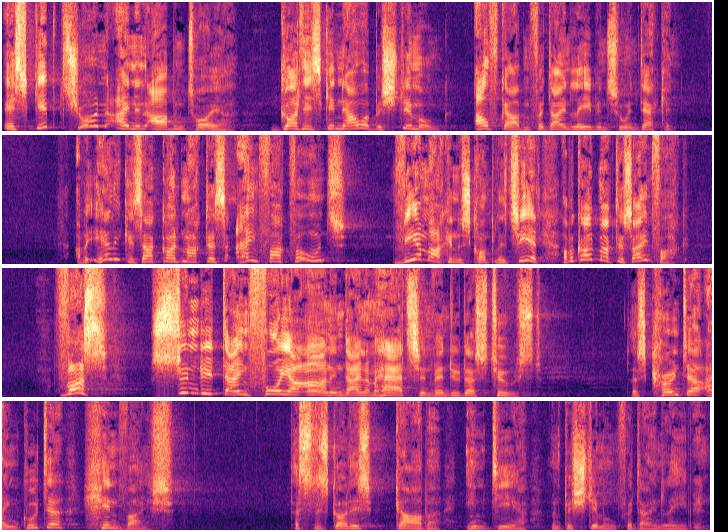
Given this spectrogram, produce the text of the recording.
es gibt schon einen Abenteuer, Gottes genaue Bestimmung, Aufgaben für dein Leben zu entdecken. Aber ehrlich gesagt, Gott macht das einfach für uns. Wir machen es kompliziert, aber Gott macht es einfach. Was zündet dein Feuer an in deinem Herzen, wenn du das tust? Das könnte ein guter Hinweis, dass es Gottes Gabe in dir und Bestimmung für dein Leben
